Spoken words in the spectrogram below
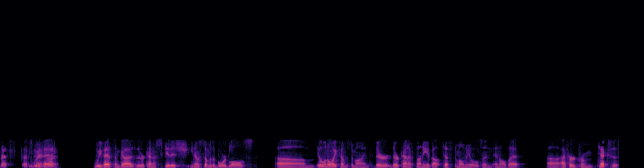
that's that's we've my had, thought. we've had some guys that are kind of skittish you know some of the board laws um Illinois comes to mind. They're they're kind of funny about testimonials and and all that. Uh I've heard from Texas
